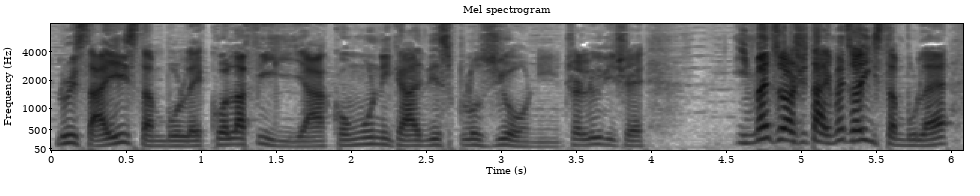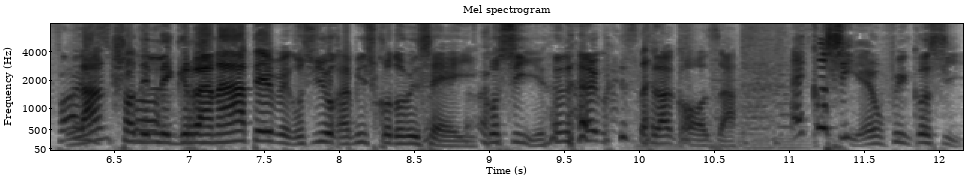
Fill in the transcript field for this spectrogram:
Lui sta a Istanbul e con la figlia comunica di esplosioni. Cioè, lui dice. In mezzo alla città, in mezzo a Istanbul, eh, Fai lancia spa- delle granate così io capisco dove sei. Così, questa è la cosa. È così, è un film così.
